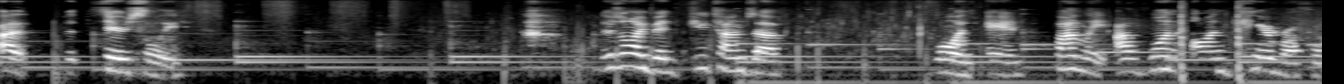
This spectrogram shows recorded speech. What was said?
Uh, but seriously. There's only been a few times I've won, and finally I've won on camera for...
